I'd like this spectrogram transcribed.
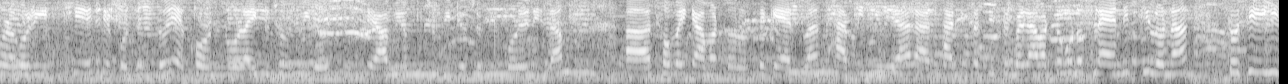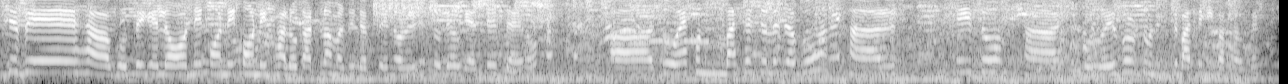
ঘোরাঘুরি শেষ এ পর্যন্তই। এখন ওরা একটু ছবি ভিডিও তুলছে, আমিও কিছু ভিডিও ছবি করে নিলাম। সবাইকে আমার তরফ থেকে অ্যাডভান্স হ্যাপি নিউ ইয়ার আর থার্টি ফার্স্ট ডিসেম্বরে আমার তো কোনো প্ল্যানই ছিল না। তো সেই হিসেবে বলতে গেলে অনেক অনেক অনেক ভালো কাটলো। আমার দুটা ফ্রেন্ড অলরেডি চলেও গেছে, যাই হোক। তো এখন বাসায় চলে যাব। আর এই তো কী বলব, এরপর তোমার সাথে বাসায় কি কথা হবে?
